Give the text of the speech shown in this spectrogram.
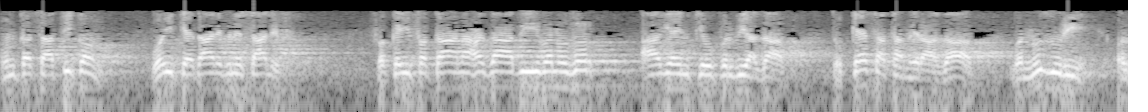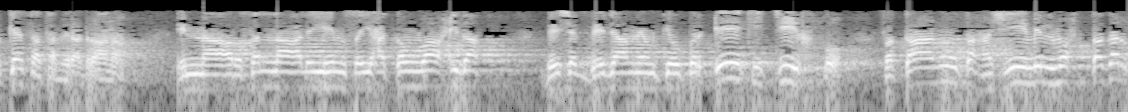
ان کا ساتھی کون؟ وہی کیدار ابن صالح فکیف کان عذابی ونذر آ گیا ان کے اوپر بھی عذاب۔ تو کیسا تھا میرا عذاب ونذری اور کیسا تھا میرا ڈرانا انا ارسلنا علیہم صیحۃ واحدہ بے شک بھیجا ہم نے ان کے اوپر ایک ہی چیخ کو۔ فَقَانُوا كَحَشِيمِ الْمُحْتَذِرِ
